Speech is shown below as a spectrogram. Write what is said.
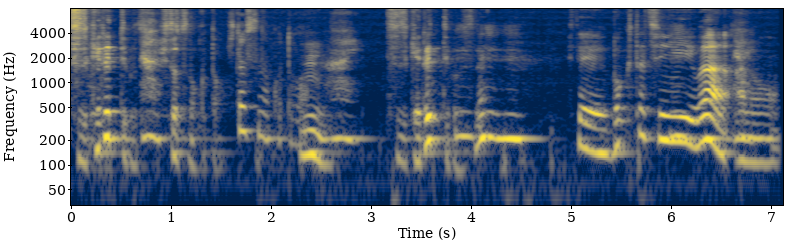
続けるっていうこと。です、はい。一つのこと一つのことを、うん。はい。続けるっていうことですね、うんうんで僕たちは、うん。あの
